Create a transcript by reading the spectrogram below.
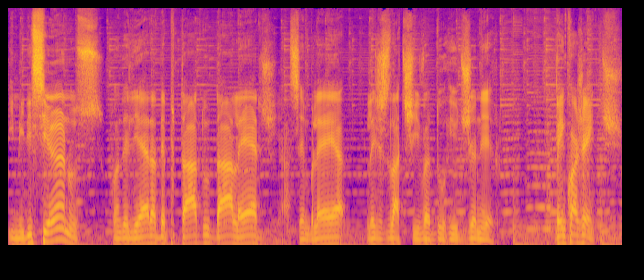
e milicianos, quando ele era deputado da ALERJ, Assembleia Legislativa do Rio de Janeiro. Vem com a gente.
